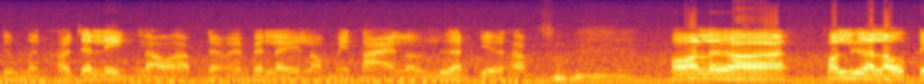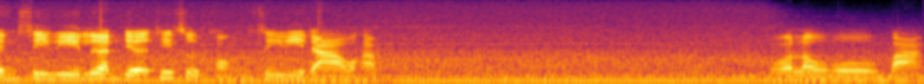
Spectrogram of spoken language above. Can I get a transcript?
ดูเหมือนเขาจะเล็งเราครับ แต่ไม่เป็นไรเราไม่ตายเราเลือดเยอะครับ เพราะเรือเพราะเรือเราเป็น CV เลือดเยอะที่สุดของ CV ดาวครับเพราะเราบาง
